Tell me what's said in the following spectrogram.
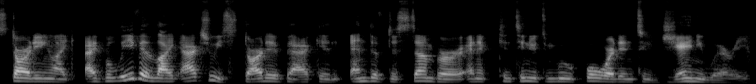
starting like I believe it like actually started back in end of December and it continued to move forward into January.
